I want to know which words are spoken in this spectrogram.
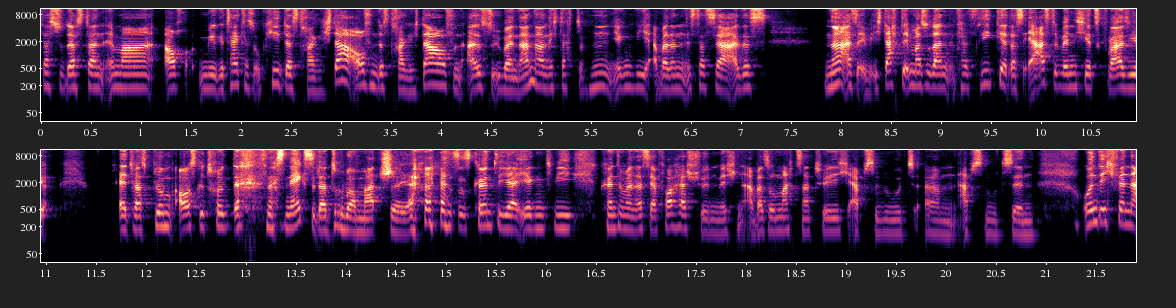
dass du das dann immer auch mir gezeigt hast. Okay, das trage ich da auf und das trage ich da auf und alles so übereinander. Und ich dachte, hm, irgendwie, aber dann ist das ja alles Ne? Also ich dachte immer so, dann verfliegt ja das Erste, wenn ich jetzt quasi etwas plump ausgedrückt das nächste darüber matsche. Ja? Also es könnte ja irgendwie, könnte man das ja vorher schön mischen, aber so macht es natürlich absolut, ähm, absolut Sinn. Und ich finde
